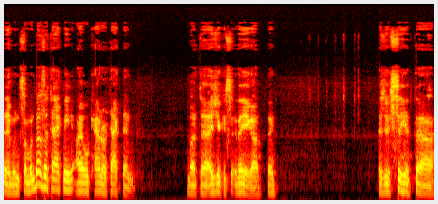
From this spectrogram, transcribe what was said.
and then when someone does attack me, I will counter attack them. But uh, as you can see, there you go. As you see it, uh,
